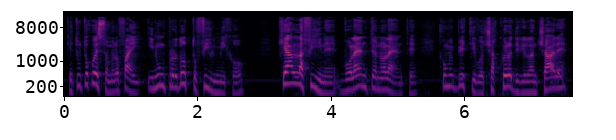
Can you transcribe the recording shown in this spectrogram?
che tutto questo me lo fai in un prodotto filmico che alla fine, volente o nolente, come obiettivo c'ha quello di rilanciare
